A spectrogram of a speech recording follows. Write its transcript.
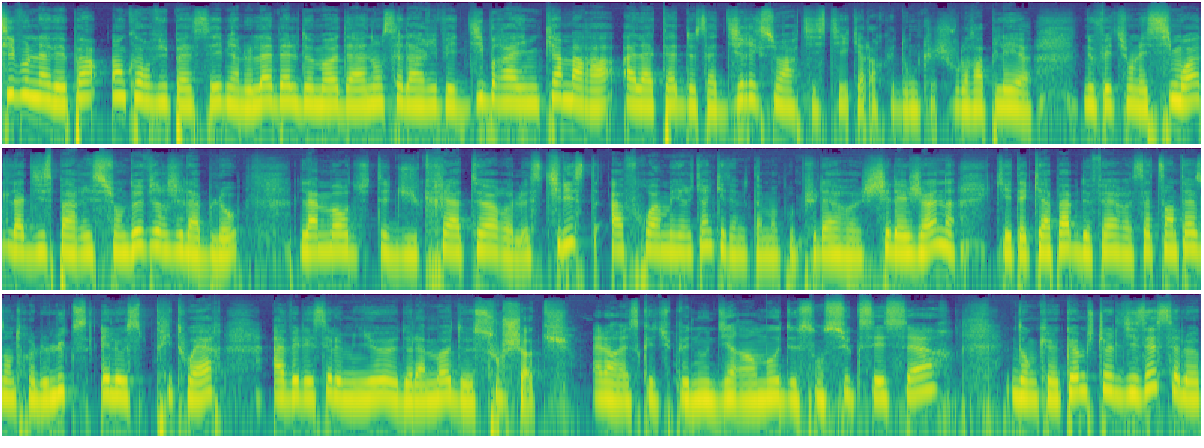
Si vous ne l'avez pas encore vu passer, eh bien le label de mode a annoncé l'arrivée d'Ibrahim Kamara à la tête de sa direction artistique. Alors que donc, je vous le rappelais, euh, nous fêtions les six mois de la disparition de Virgil Abloh, la mort du, du créateur, le styliste afro-américain qui était notamment populaire euh, chez les jeunes, qui était capable de faire cette synthèse entre le luxe et le streetwear, avait laissé le milieu de la mode sous le choc. Alors est-ce que tu peux nous dire un mot de son successeur? Donc, euh, comme je te le disais, c'est le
